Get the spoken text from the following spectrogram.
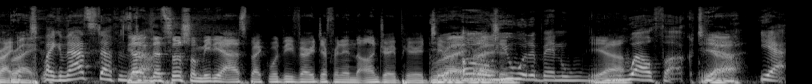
Right. Right. Like that stuff is That, that social media aspect would be very different in the Andre period too. Right, Oh, imagine. you would have been Yeah. well fucked. yeah. Yeah.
